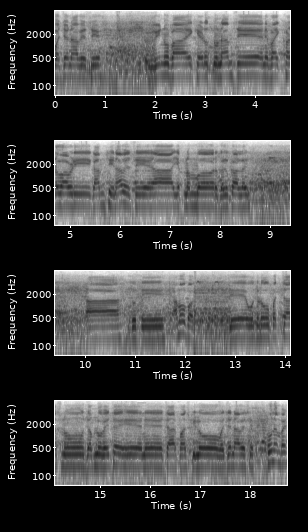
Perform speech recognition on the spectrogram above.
વજન આવે છે. વિનુભાઈ ખેડૂતનું નામ છે અને ભાઈ ખડવાવડી ગામથી આવે છે. આ એક નંબર ગલકા લઈ. આ દૂધી, આમાં ભાવ જે ઉદડું પચાસનું જબલું વેચાય છે અને ચાર પાંચ કિલો વજન આવે છે. શું નામ ભાઈ?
